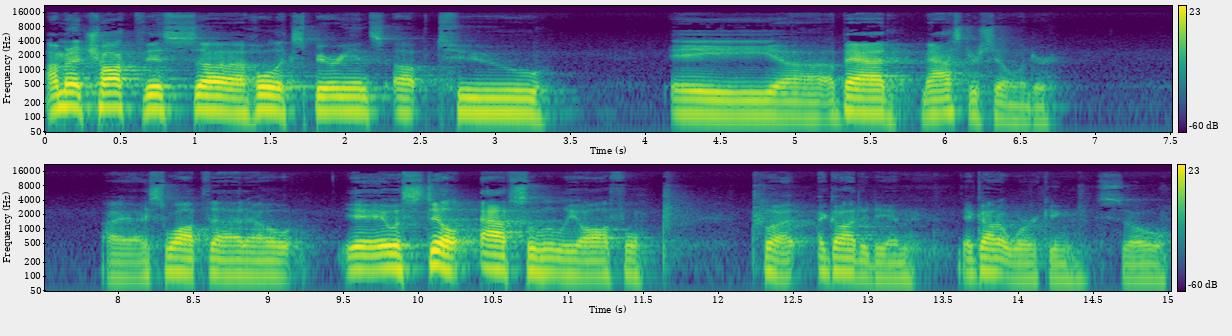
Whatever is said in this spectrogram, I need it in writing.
I'm going to chalk this uh, whole experience up to a, uh, a bad master cylinder. I, I swapped that out. It was still absolutely awful, but I got it in. I got it working, so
